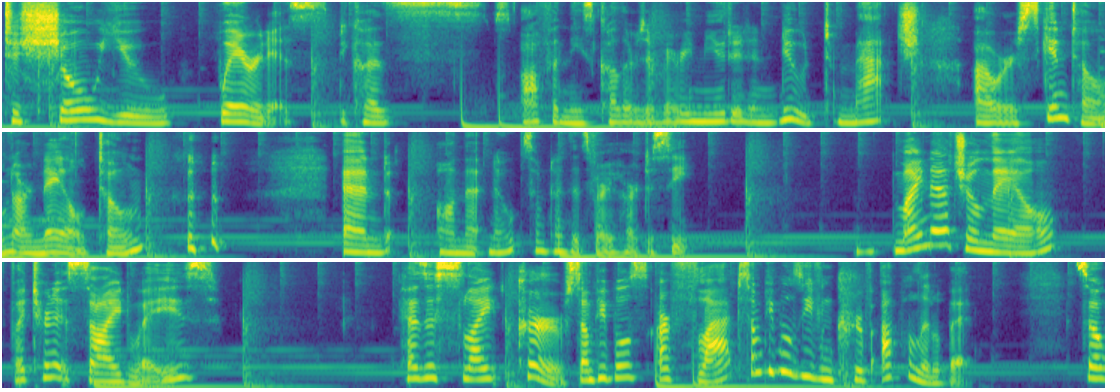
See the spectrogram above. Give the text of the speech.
to show you where it is because often these colors are very muted and nude to match our skin tone, our nail tone. and on that note, sometimes it's very hard to see. My natural nail, if I turn it sideways, has a slight curve. Some people's are flat, some people's even curve up a little bit. So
